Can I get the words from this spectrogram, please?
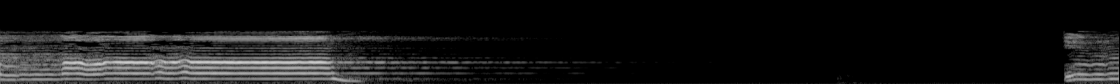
الله. إنه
